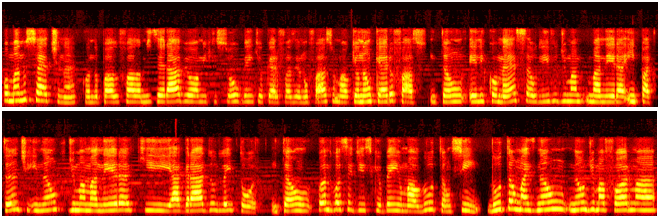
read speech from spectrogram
Romanos 7, né? Quando Paulo fala: miserável homem que sou, o bem que eu quero fazer não faço, o mal que eu não quero eu faço. Então, ele começa o livro de uma maneira impactante e não de uma maneira que agrada o leitor. Então, quando você diz que o bem e o mal lutam, sim, lutam, mas não, não de uma forma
